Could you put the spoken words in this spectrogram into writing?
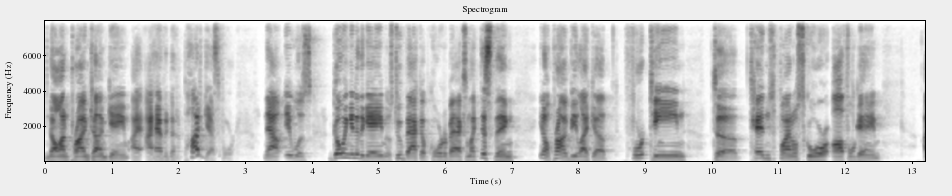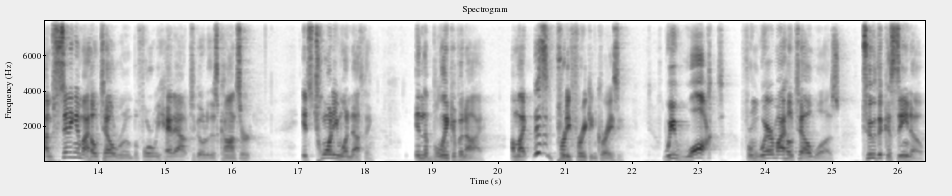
non primetime game I, I haven't done a podcast for. Now, it was going into the game, it was two backup quarterbacks. I'm like, this thing, you know, probably be like a 14 to 10 final score, awful game. I'm sitting in my hotel room before we head out to go to this concert. It's 21 nothing in the blink of an eye. I'm like, this is pretty freaking crazy. We walked from where my hotel was to the casino,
